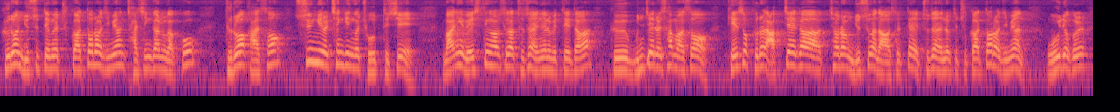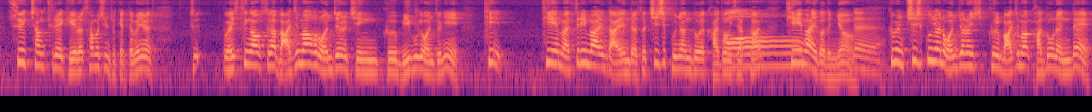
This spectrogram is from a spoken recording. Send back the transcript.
그런 뉴스 때문에 주가가 떨어지면 자신감을 갖고 들어가서 수익률을 챙기는 거 좋듯이 만약에 웨스팅하우스가 두산 에너베이트에다가 그 문제를 삼아서 계속 그런 악재가처럼 뉴스가 나왔을 때 두산 에너베이트 주가가 떨어지면 오히려 그걸 수익 창출의 기회로 삼으시면 좋겠다. 왜냐하면 두- 웨스팅하우스가 마지막으로 원전을 지은 그 미국의 원전이 T, TMI, Three Mile Island에서 79년도에 가동을 시작한 어. TMI거든요. 네. 그러면 79년에 원전을 시- 그걸 마지막 가동을 했는데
